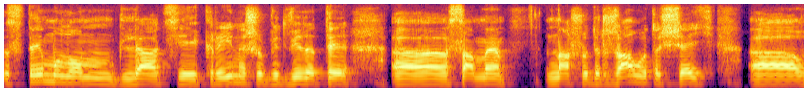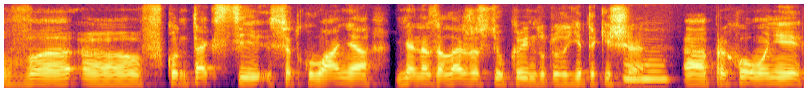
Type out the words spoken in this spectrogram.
стимулом для цієї країни, щоб відвідати е, саме нашу державу, та ще й е, в, е, в контексті святкування Дня Незалежності України. Тобто є такі ще Мгм. е, приховані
